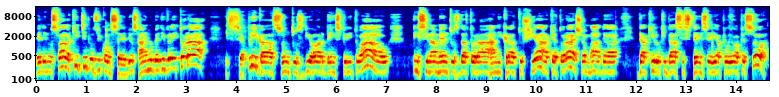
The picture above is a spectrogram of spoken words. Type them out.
ele nos fala que tipos de conselhos? Hainu bedivrei Torah. Isso se aplica a assuntos de ordem espiritual, ensinamentos da Torá Hanikrat Shia, que a Torá é chamada daquilo que dá assistência e apoio à pessoa.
